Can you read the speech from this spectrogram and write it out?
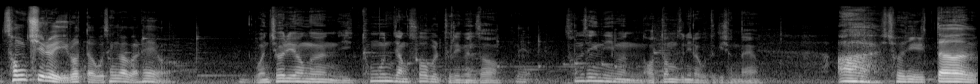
성취를 이뤘다고 생각을 해요. 원철이 형은 이 통문장 수업을 들으면서 네. 선생님은 어떤 분이라고 느끼셨나요? 아, 저는 일단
